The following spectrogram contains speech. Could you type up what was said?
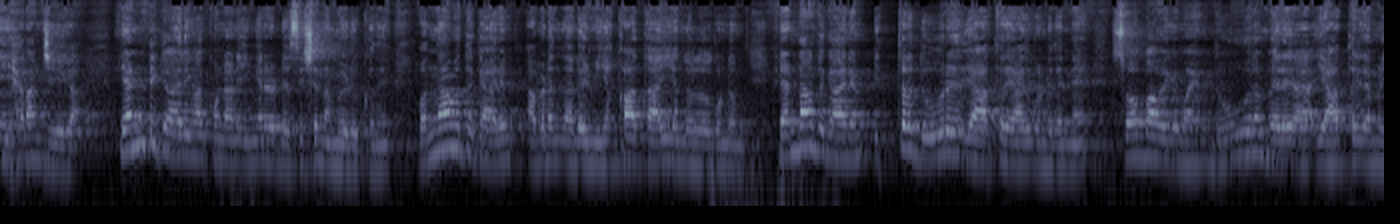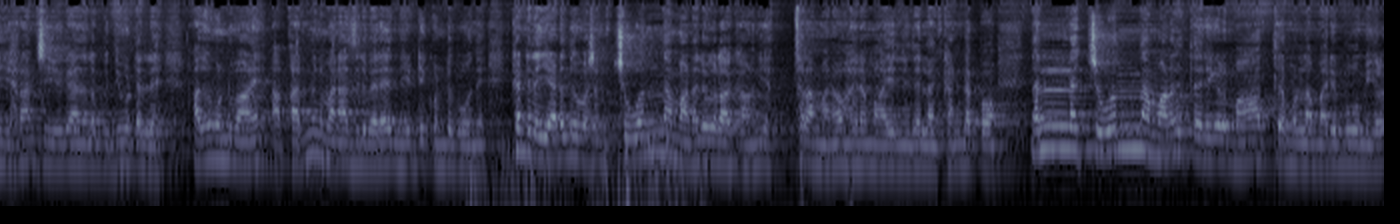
ഈ ഇഹ്റാം ചെയ്യുക. രണ്ട് കാര്യങ്ങളെ കൊണ്ടാണ് ഇങ്ങനെ ഒരു ഡെസിഷൻ നമ്മൾ എടുക്കുന്നത്. ഒന്നാമത്തെ കാര്യം അവിടെ നല്ലൊരു മിയക്കാത്തായി എന്നുള്ളത് കൊണ്ടും രണ്ടാമത്തെ കാര്യം ഇത്ര ദൂര യാത്രയായതുകൊണ്ട് തന്നെ സ്വാഭാവികമായും ദൂരം വരെ യാത്രയിൽ നമ്മൾ ഇഹ്റാം ചെയ്യുക എന്നുള്ള ബുദ്ധിമുട്ടല്ലേ? അതുകൊണ്ടുമാണ് ആ കർണുൽ മനാസിൽ വരെ നീട്ടിക്കൊണ്ടുപോകുന്നത്. കണ്ടില്ല ഈ ഇടതുവശം ചുവന്ന മണലുകളാ കാണുന്നത് എത്ര മനോഹരമായിരുന്നു ഇതെല്ലാം കണ്ടപ്പോൾ. നല്ല ചുവന്ന മണൽ തരികൾ മാത്രമുള്ള മരുഭൂമികൾ.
